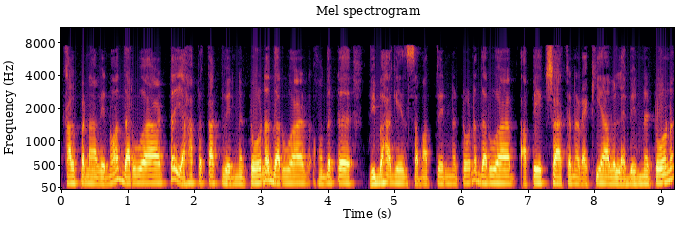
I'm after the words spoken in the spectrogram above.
කල්පනා වෙනවා දරුවාට යහපතක් වෙන්නට ඕන දරුවා හොඳට විභාගයෙන් සමත් වෙන්නට ඕන දරුවා අපේක්ෂා කරන රැකියාව ලැබෙන්නට ඕන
